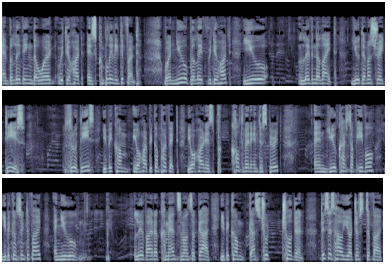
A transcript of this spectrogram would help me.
and believing the word with your heart is completely different. When you believe with your heart, you live in the light. You demonstrate these. Through these, you become your heart become perfect. Your heart is cultivated into spirit, and you cast off evil. You become sanctified, and you live by the commandments of God. You become God's true children. This is how you are justified.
